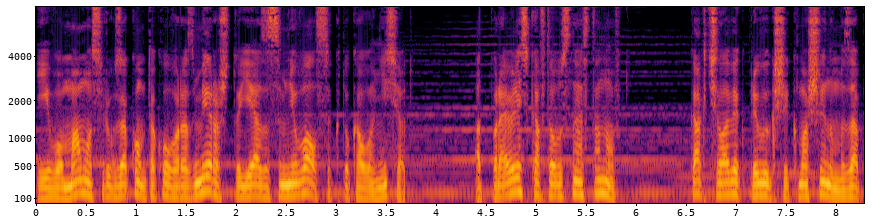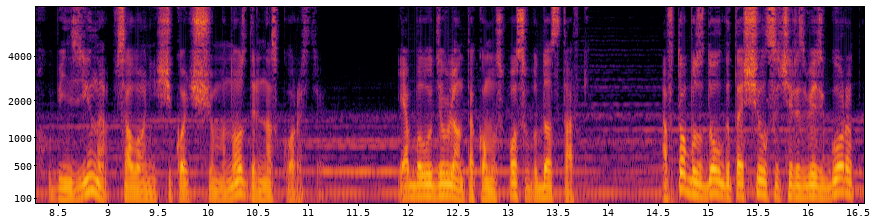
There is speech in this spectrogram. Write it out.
и его мама с рюкзаком такого размера, что я засомневался, кто кого несет. Отправились к автобусной остановке. Как человек, привыкший к машинам и запаху бензина в салоне, щекочущему ноздри на скорости, я был удивлен такому способу доставки. Автобус долго тащился через весь город,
